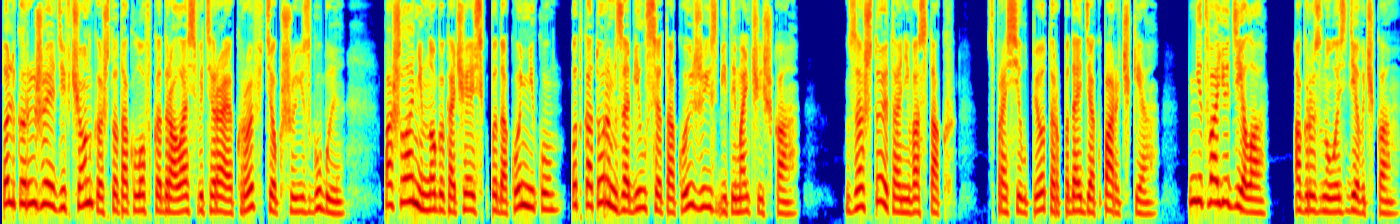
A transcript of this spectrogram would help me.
Только рыжая девчонка, что так ловко дралась, вытирая кровь, текшую из губы, пошла, немного качаясь к подоконнику, под которым забился такой же избитый мальчишка. «За что это они вас так?» — спросил Петр, подойдя к парочке. «Не твое дело», — огрызнулась девочка.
